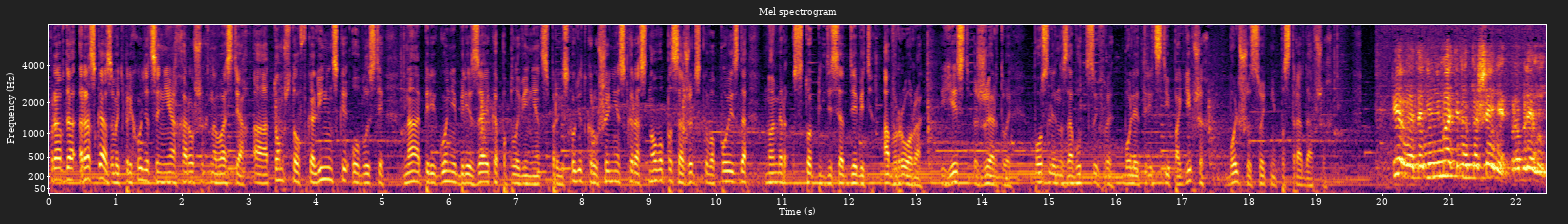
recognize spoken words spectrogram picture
Правда, рассказывать приходится не о хороших новостях, а о том, что в Калининской области на перегоне Березайка-Поплавенец происходит крушение скоростного пассажирского поезда номер 159 «Аврора». Есть жертвы. После назовут цифры. Более 30 погибших, больше сотни пострадавших. Первое – это невнимательное отношение к проблемам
